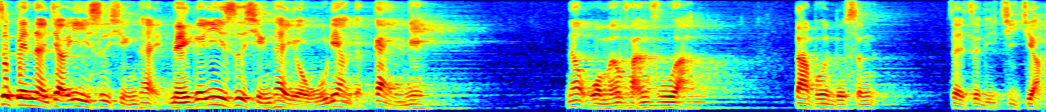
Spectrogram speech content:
这边呢叫意识形态，每个意识形态有无量的概念。那我们凡夫啊，大部分都生在这里计较，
